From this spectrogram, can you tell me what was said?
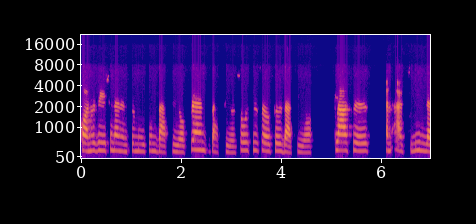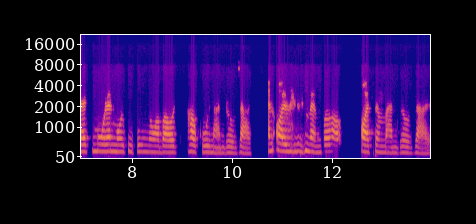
conversation and information back to your friends, back to your social circle, back to your classes, and actually let more and more people know about how cool mangroves are. And always remember how awesome mangroves are.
